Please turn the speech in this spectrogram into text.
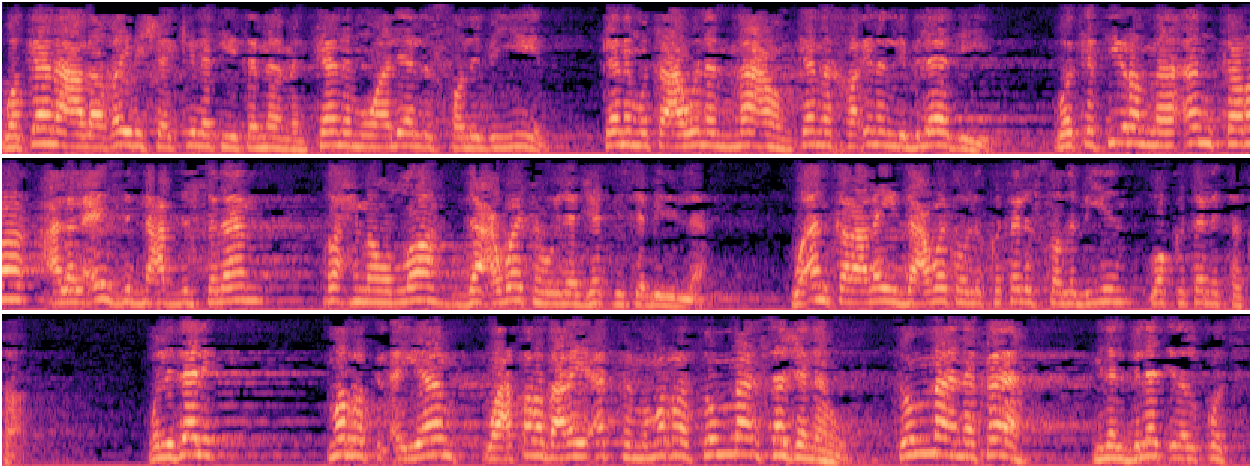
وكان على غير شاكلته تماما كان مواليا للصليبيين كان متعاونا معهم كان خائنا لبلاده وكثيرا ما أنكر على العز بن عبد السلام رحمه الله دعوته إلى الجهاد في سبيل الله وأنكر عليه دعوته لقتال الصليبيين وقتال التتار. ولذلك مرت الأيام واعترض عليه أكثر من مرة ثم سجنه ثم نفاه من البلاد إلى القدس.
